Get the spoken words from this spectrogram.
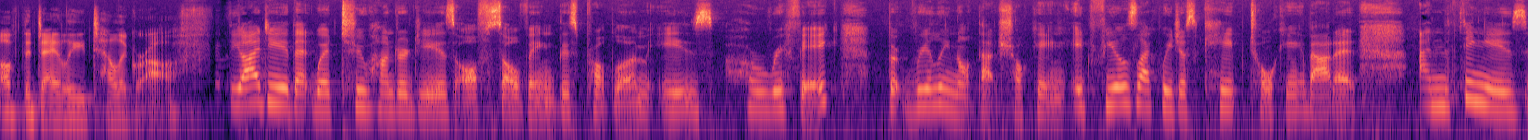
of the Daily Telegraph. The idea that we're 200 years off solving this problem is horrific, but really not that shocking. It feels like we just keep talking about it. And the thing is,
